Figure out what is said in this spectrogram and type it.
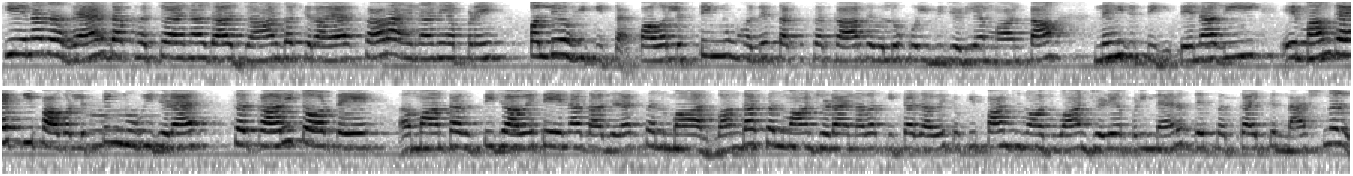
ਕਿ ਇਹਨਾਂ ਦਾ ਰਹਿਣ ਦਾ ਖਰਚਾ, ਇਹਨਾਂ ਦਾ ਜਾਣ ਦਾ ਕਿਰਾਇਆ ਸਾਰਾ ਇਹਨਾਂ ਨੇ ਆਪਣੇ ਪੱਲਿਓ ਹੀ ਕੀਤਾ ਪਾਵਰ ਲਿਫਟਿੰਗ ਨੂੰ ਹਲੇ ਤੱਕ ਸਰਕਾਰ ਦੇ ਵੱਲੋਂ ਕੋਈ ਵੀ ਜਿਹੜੀ ਹੈ ਮਾਨਤਾ ਨਹੀਂ ਦਿੱਤੀ ਗਈ। ਤੇ ਇਹਨਾਂ ਦੀ ਇਹ ਮੰਗ ਹੈ ਕਿ ਪਾਵਰ ਲਿਫਟਿੰਗ ਨੂੰ ਵੀ ਜਿਹੜਾ ਹੈ ਸਰਕਾਰੀ ਤੌਰ ਤੇ ਮਾਨਤਾ ਦਿੱਤੀ ਜਾਵੇ ਤੇ ਇਹਨਾਂ ਦਾ ਜਿਹੜਾ ਸਨਮਾਨ ਬੰਦਾ ਸਨਮਾਨ ਜਿਹੜਾ ਇਹਨਾਂ ਦਾ ਕੀਤਾ ਜਾਵੇ ਕਿਉਂਕਿ ਪੰਜ ਨੌਜਵਾਨ ਜਿਹੜੇ ਆਪਣੀ ਮਿਹਨਤ ਦੇ ਸਦਕਾ ਇੱਕ ਨੈਸ਼ਨਲ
